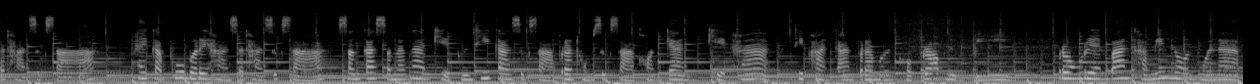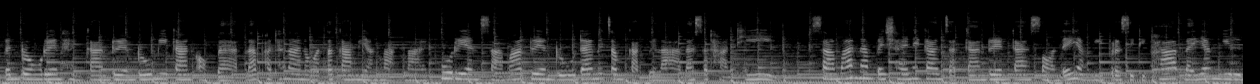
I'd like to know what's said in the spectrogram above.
สถานศึกษา ให้กับผู้บริหารสถานศึกษา สังกัดสำนักงานเขตพื้นที่การศึกษาประถมศึกษาขอนแก่น เขต 5 ที่ผ่านการประเมินครบรอบ 1 ปี โรงเรียนบ้านขมิ้นโนนหัวนา เป็นโรงเรียนแห่งการเรียนรู้มีการออกแบบ และพัฒนานวัตกรรมอย่างหลากหลาย ผู้เรียนสามารถเรียนรู้ได้ไม่จำกัดเวลาและสถานที่ สามารถนำไปใช้ในการจัดการเรียนการสอนได้อย่างมีประสิทธิภาพและยั่งยืน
